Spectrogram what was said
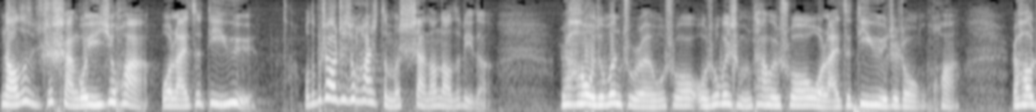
脑子里只闪过一句话，我来自地狱，我都不知道这句话是怎么闪到脑子里的，然后我就问主人，我说我说为什么他会说我来自地狱这种话，然后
